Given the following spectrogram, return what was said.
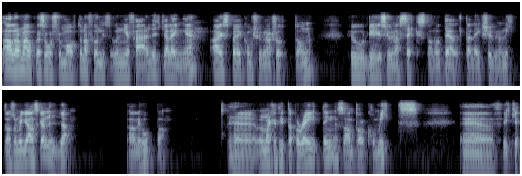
alla de här open source-formaten har funnits ungefär lika länge. Iceberg kom 2017, Hoodie 2016 och Delta Lake 2019 som är ganska nya allihopa. Eh, men man kan titta på ratings, antal commits, eh, vilket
